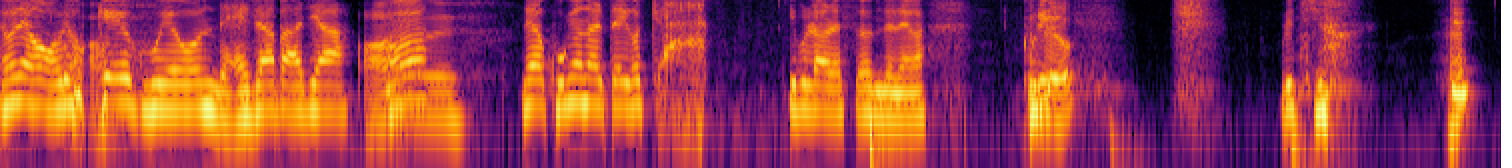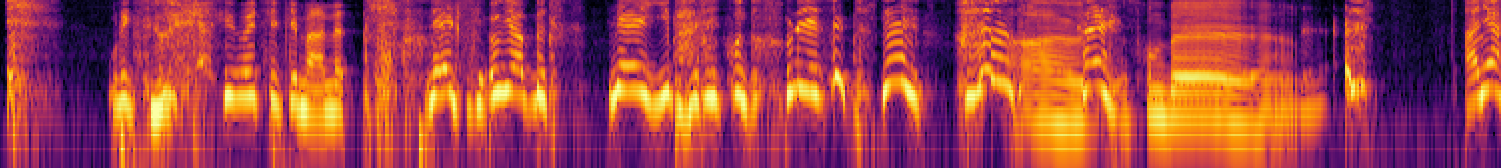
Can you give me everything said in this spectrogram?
이거 내가 어렵게 구해온 레자 바지야. 아, 어? 네. 내가 공연할 때 이거 쫙 입으려고 그랬었는데 내가 근데요? 우리 지영 에? 우리 지영이랑 헤어지지 않았어. 내 지영이 앞에 내 이 바지 입고 우리 있을 내 아, 헐. 선배. 아니야.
